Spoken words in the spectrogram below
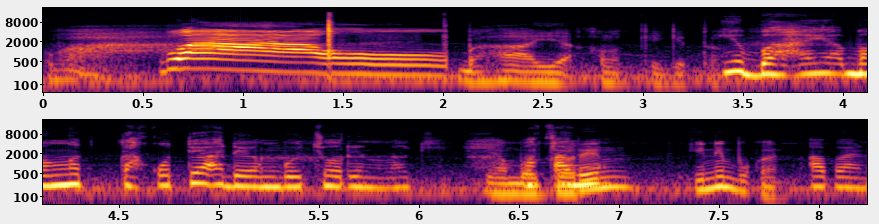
Wah, Wow. bahaya kalau kayak gitu. Ya bahaya banget. Takutnya ada yang bocorin lagi. Yang Makanya- bocorin ini bukan Apaan?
